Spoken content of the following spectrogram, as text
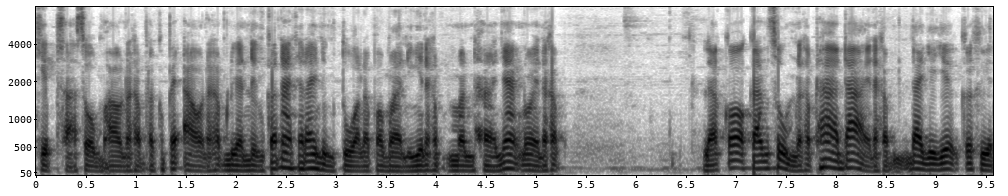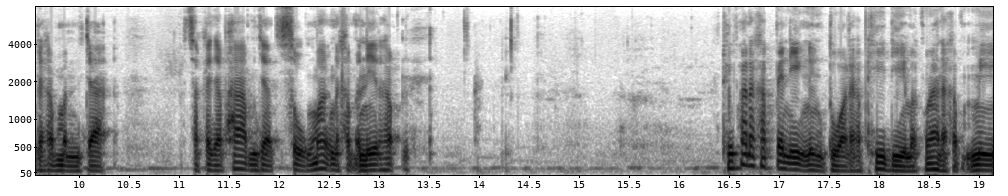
เก็บสะสมเอานะครับ แล้วก็ไปเอานะครับ เดือนหนึ่งก็น่าจะได้หนึ่งตัวแล้วประมาณนี้นะครับ มันหายากหน่อยนะครับ แล้วก็การสุ่มนะครับถ้าได้นะครับ ได้เยอะๆก็คือนะครับ มันจะศักยภาพมันจะสูงมากนะครับ อันนี้นะครับถือว่านะครับเป็นอีกหนึ่งตัวนะครับที่ดีมากๆนะครับ มี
